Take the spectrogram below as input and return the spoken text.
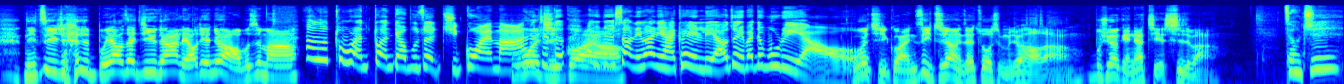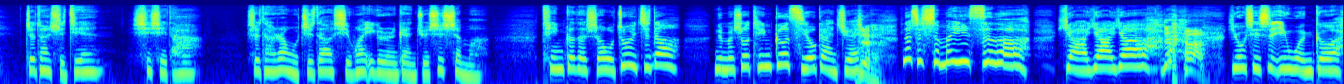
你自己就是不要再继续跟他聊天就好，不是吗？他就突然断掉，不是很奇怪吗？不会奇怪啊。他觉得上礼拜你还可以聊，这礼拜就不聊。不会奇怪，你自己知道你在做什么就好了，不需要给人家解释的吧？总之这段时间，谢谢他，是他让我知道喜欢一个人感觉是什么。听歌的时候，我终于知道你们说听歌词有感觉，那是什么意思了？呀呀呀！尤其是英文歌啊。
